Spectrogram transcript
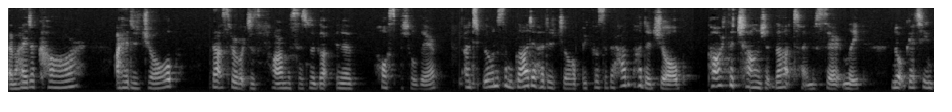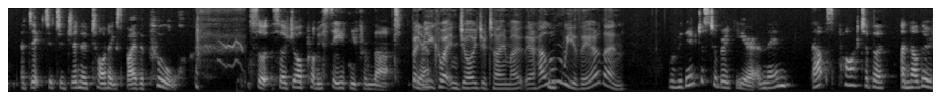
Um, I had a car, I had a job. That's where I worked as a pharmacist and I got in a hospital there. And to be honest, I'm glad I had a job because if I hadn't had a job, part of the challenge at that time was certainly not getting addicted to gin and tonics by the pool. so, so a job probably saved me from that. But yeah. you quite enjoyed your time out there. How long were you there then? We were there just over a year, and then that was part of a, another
